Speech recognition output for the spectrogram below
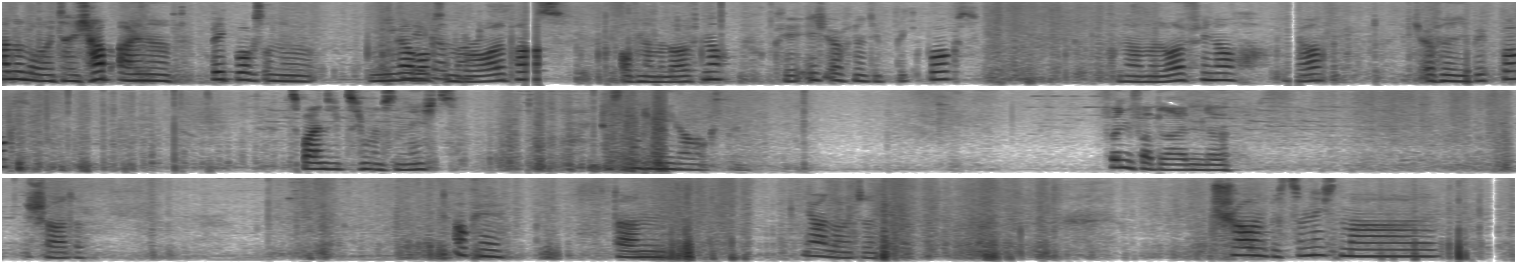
Hallo Leute, ich habe eine Big Box und eine Megabox im Brawl Pass. Aufnahme läuft noch. Okay, ich öffne die Big Box. Aufnahme läuft wie noch. Ja, ich öffne die Big Box. 72 Münzen, nichts. Jetzt nur die Megabox drin. Fünf verbleibende. Schade. Okay, dann ja Leute. Und bis zum nächsten Mal.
